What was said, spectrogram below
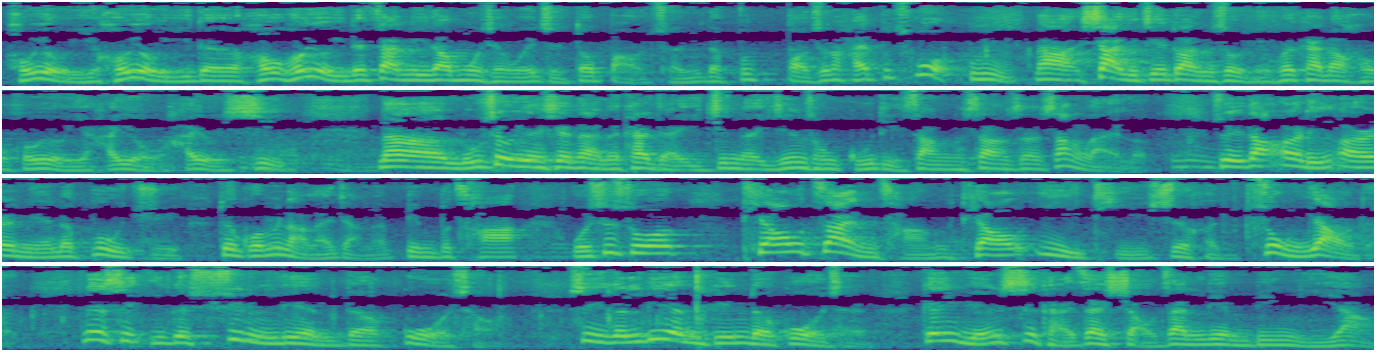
侯友谊，侯友谊的侯侯友谊的战力到目前为止都保存的不保存的还不错。嗯，那下一个阶段的时候，你会看到侯侯友谊还有还有戏。那卢秀燕现在呢，看起来已经呢已经从谷底上上上上来了。所以到二零二二年的布局，对国民党来讲呢，并不差。我是说，挑战场、挑议题是很重要的，那是一个训练的过程，是一个练兵的过程，跟袁世凯在小站练兵一样。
